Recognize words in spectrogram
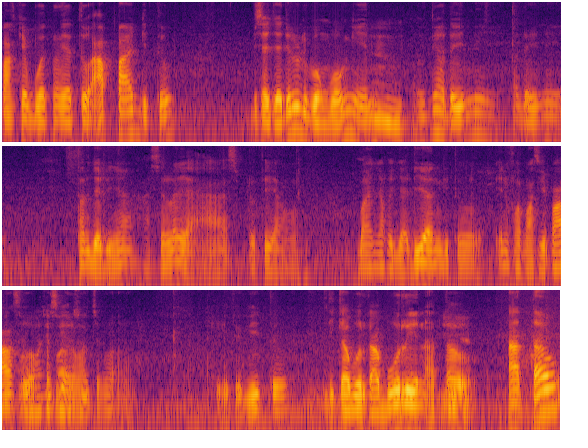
pakai buat ngeliat tuh apa gitu bisa jadi lu dibohong-bohongin. Hmm. oh, ini ada ini ada ini ntar jadinya hasilnya ya seperti yang banyak kejadian gitu. Informasi palsu apa Informasi segala palsu. macam gitu gitu dikabur-kaburin atau Iya. atau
